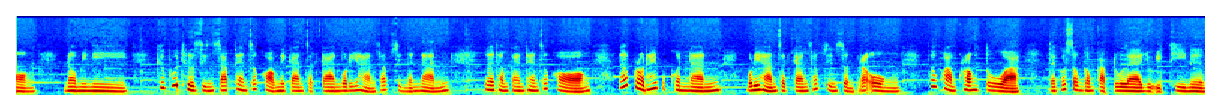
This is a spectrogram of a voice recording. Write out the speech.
อง นอมินี คือผู้ถือสินทรัพย์แทนเจ้าของในการจัดการบริหารทรัพย์สินนั้นๆ เพื่อทำการแทนเจ้าของ แล้วโปรดให้บุคคลนั้น บริหารจัดการทรัพย์สินส่วนพระองค์ เพื่อความคล่องตัว แต่ก็ทรงกำกับดูแลอยู่อีกทีหนึ่ง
